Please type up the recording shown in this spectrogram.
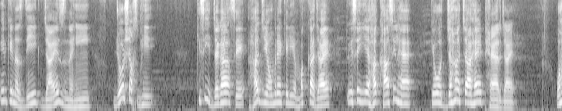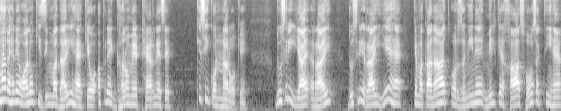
ان کے نزدیک جائز نہیں۔ جو شخص بھی کسی جگہ سے حج یا عمرے کے لیے مکہ جائے تو اسے یہ حق حاصل ہے کہ وہ جہاں چاہے ٹھہر جائے۔ وہاں رہنے والوں کی ذمہ داری ہے کہ وہ اپنے گھروں میں ٹھہرنے سے کسی کو نہ روکیں۔ دوسری رائے دوسری رائے یہ ہے کہ مکانات اور زمینیں مل کے خاص ہو سکتی ہیں۔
